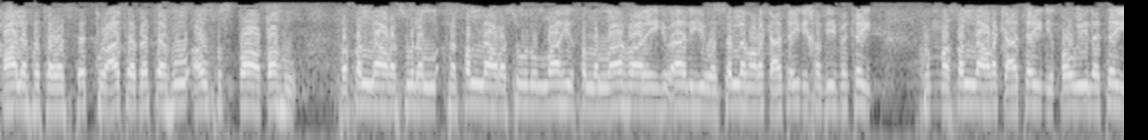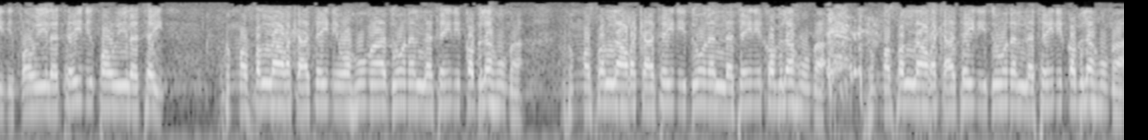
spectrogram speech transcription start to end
قال فتوسدت عتبته أو فسطاطه. فصلى رسول الله فصلى رسول الله صلى الله عليه وآله وسلم ركعتين خفيفتين. ثم صلى ركعتين طويلتين طويلتين طويلتين. ثم صلى ركعتين وهما دون اللتين قبلهما ثم صلى ركعتين دون اللتين قبلهما ثم صلى ركعتين دون اللتين قبلهما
